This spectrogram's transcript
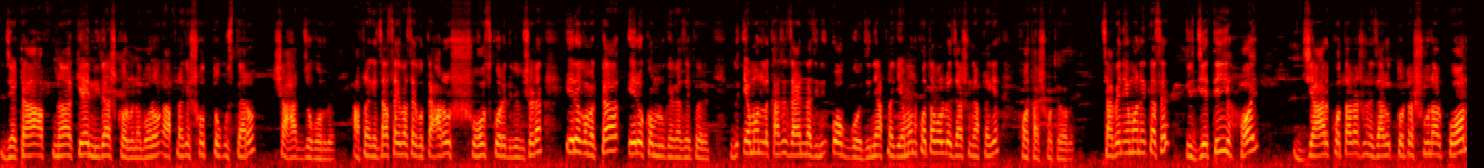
যেটা আপনাকে নিরাশ করবে না, বরং আপনাকে সত্য খুঁজতে আরও সাহায্য করবে। আপনাকে যাচাই বাছাই করতে আরও সহজ করে দিবে বিষয়টা। এরকম একটা, এরকম লোকের কাছে যেতে পারেন। কিন্তু এমন কাছে যায় না যিনি অজ্ঞ, যিনি আপনাকে এমন কথা বলবে যা শুনে আপনাকে হতাশ হতে হবে। যাবেন এমনের কাছে যে যেতেই হয়, যার কথাটা শুনে, যার উত্তরটা শোনার পর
